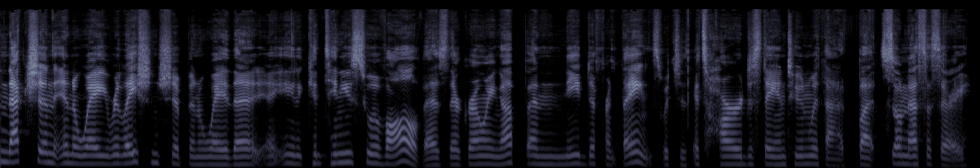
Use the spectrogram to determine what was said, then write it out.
connection in a way relationship in a way that eh, it continues to evolve as they're growing up and need different things which is it's hard to stay in tune with that but so necessary.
